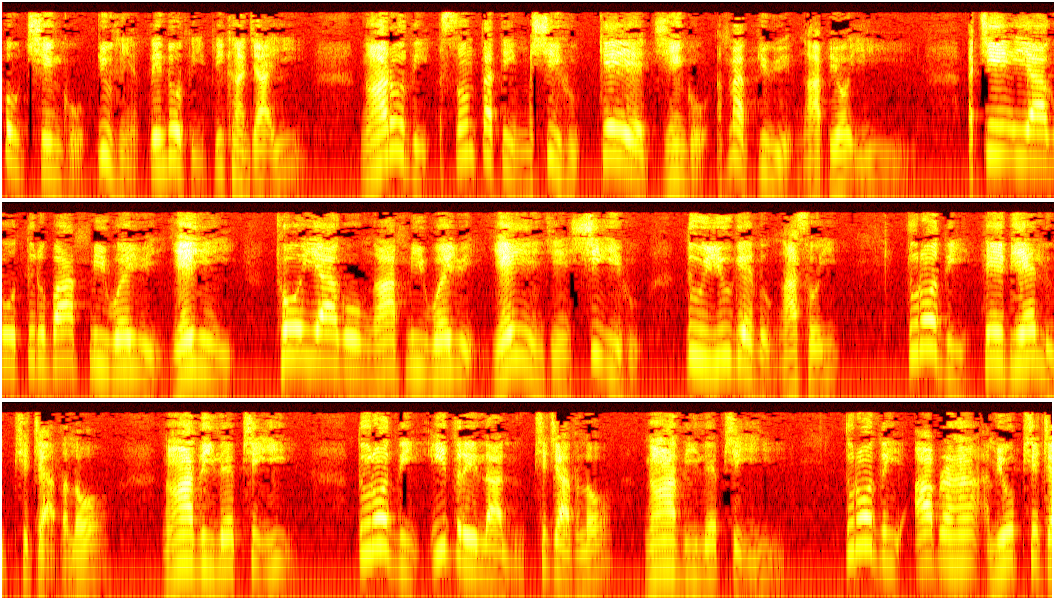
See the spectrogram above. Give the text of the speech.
ပုတ်ခြင်းကိုပြုလျင်သင်တို့သည်သီးခံကြ၏ငါတို့သည်အစွန်းတတ္တိမရှိဟုကဲ့ရဲ့ခြင်းကိုအမှတ်ပြု၍ငါပြော၏အကျင့်အရာကိုသူတစ်ပါးမှီဝဲ၍ရဲရင်၏ထိုအရာကိုငါမှီဝဲ၍ရဲရင်ခြင်းရှိ၏ဟုသူယူခဲ့သို့ငါဆို၏သူတို့သည်ဟေပြဲလူဖြစ်ကြသလောငါသည်လည်းဖြစ်၏သူတို့သည်ဣသရေလလူဖြစ်ကြသလောငါသည်လည်းဖြစ်၏သူတို့သည်အာဗြဟံအမျိုးဖြစ်ကြ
